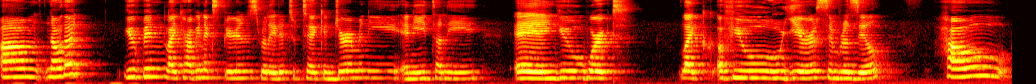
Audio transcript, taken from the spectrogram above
Um, now that you've been like having experience related to tech in Germany and Italy, and you worked like a few years in Brazil. How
